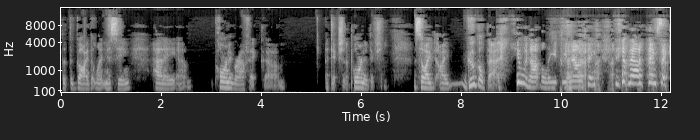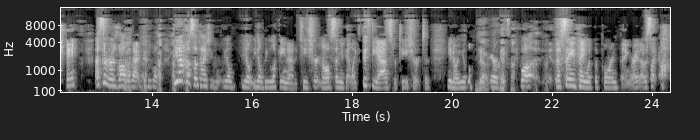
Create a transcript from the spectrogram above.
that the guy that went missing had a, um, pornographic, um, addiction, a porn addiction. And so I, I Googled that. You would not believe the amount of things, the amount of things that came as a result of that Google. You know how sometimes you, you'll, you'll, you'll be looking at a t-shirt and all of a sudden you get like 50 ads for t-shirts or, you know, you look for Yeah. a of these. Well, the same thing with the porn thing, right? I was like, oh,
